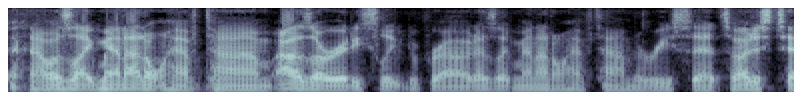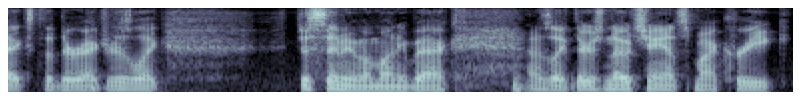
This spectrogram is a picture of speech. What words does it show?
And I was like, man, I don't have time. I was already sleep deprived. I was like, man, I don't have time to reset. So I just texted the director, just like, just send me my money back. I was like, there's no chance my creek,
